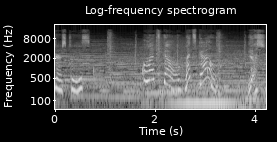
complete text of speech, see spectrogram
Orders, please. Let's go, let's go! Yes?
